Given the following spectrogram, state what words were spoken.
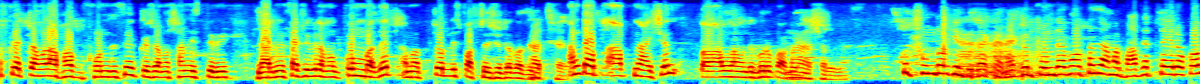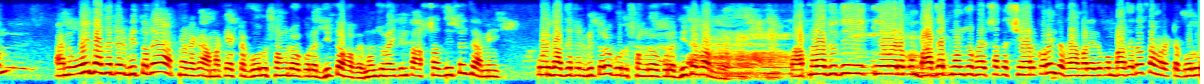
আজকে একটা আমার আফা ফোন দিছে কইছে আমার স্বামী স্ত্রী গার্মেন্টস চাকরি করে আমার কম বাজেট আমার সেটা বাজেট আচ্ছা। আমি তো আপনি আইসেন তো আল্লাহ আমাদের গরু পাবেন মাশাআল্লাহ খুব সুন্দর কিন্তু দেখেন একজন ফোন দিয়ে বলছে যে আমার বাজেটটা এরকম আমি ওই বাজেটের ভিতরে আপনারা আমাকে একটা গরু সংগ্রহ করে দিতে হবে। মঞ্জু ভাই কিন্তু আশ্বাস দিতে যে আমি ওই বাজেটের ভিতরে গরু সংগ্রহ করে দিতে পারব। তো আপনারা যদি কেউ এরকম বাজেট মঞ্জু ভাইয়ের সাথে শেয়ার করেন যে ভাই আমার এরকম বাজেট আছে আমার একটা গরু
